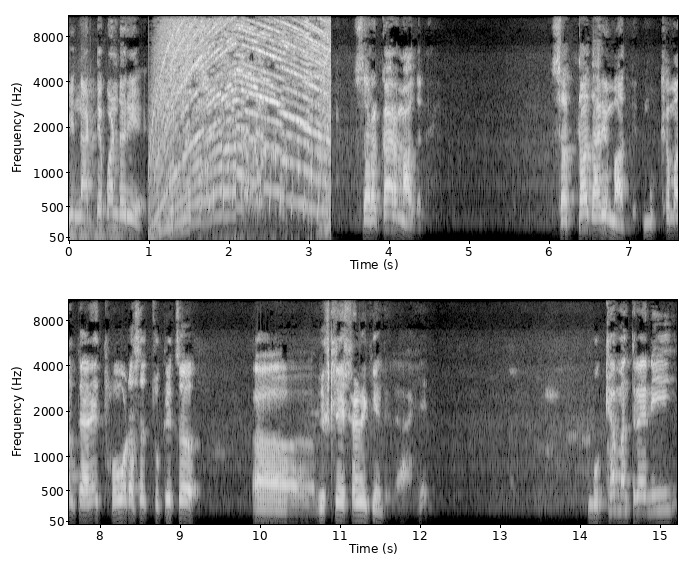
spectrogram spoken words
ही नाट्य पंढरी आहे. सरकार मागलं सत्ताधारी माजले मुख्यमंत्र्यांनी थोडस चुकीचं अं, विश्लेषण केलेलं आहे. मुख्यमंत्र्यांनी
